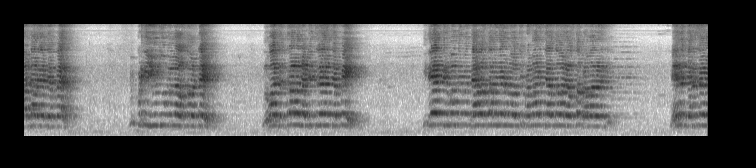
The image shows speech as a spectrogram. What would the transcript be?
బండారు గారు చెప్పారు. ఇప్పటికీ యూట్యూబ్లో వస్తూ ఉంటాయి నువ్వు ఆ చిత్రాల్లో నటించలేదని చెప్పి ఇదే తిరుమల తిరుపతి దేవస్థానం దగ్గర వచ్చి ప్రమాణం చేస్తామని వస్తా ప్రమాణానికి? నేను జనసేన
